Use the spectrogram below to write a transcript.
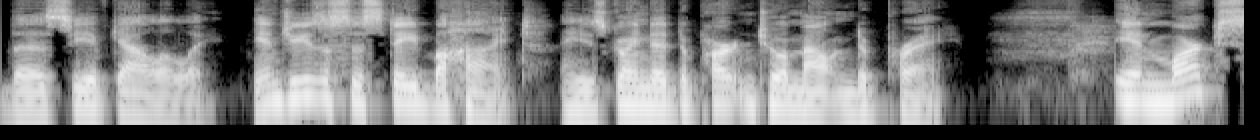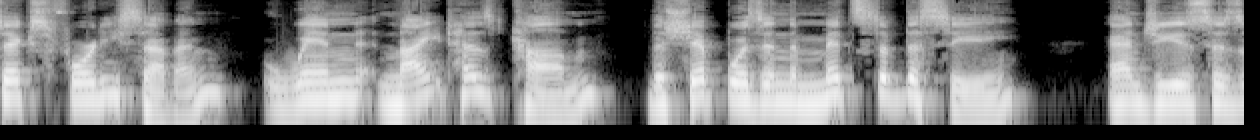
the Sea of Galilee. And Jesus has stayed behind. He's going to depart into a mountain to pray. In Mark 6:47, when night has come, the ship was in the midst of the sea and Jesus is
